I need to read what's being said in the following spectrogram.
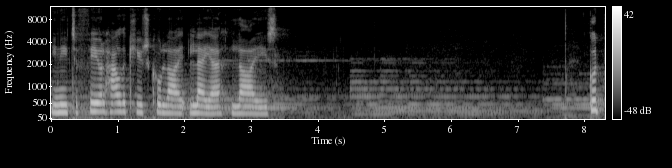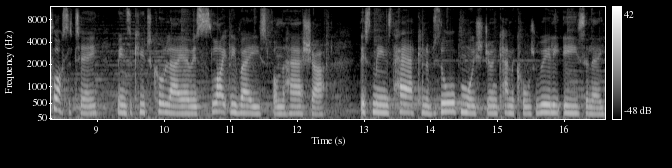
you need to feel how the cuticle li layer lies. Good porosity means the cuticle layer is slightly raised from the hair shaft. This means hair can absorb moisture and chemicals really easily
